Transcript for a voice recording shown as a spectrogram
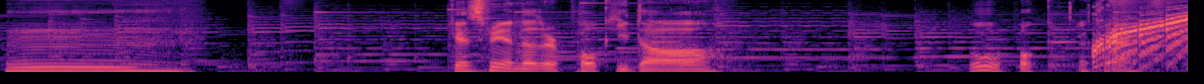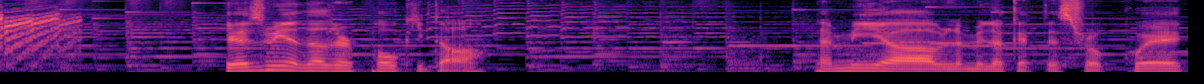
hmm, gives me another Pokédoll. Ooh, po okay. Gives me another Pokédoll. Let me uh let me look at this real quick.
